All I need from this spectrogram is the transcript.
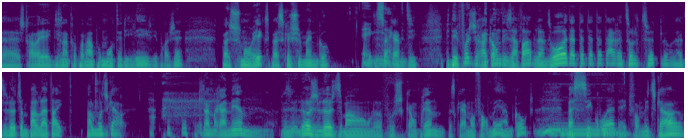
Euh, je travaille avec des entrepreneurs pour monter des livres, des projets. Parce que je suis mon X, parce que je suis le même gars. C'est ça qu'elle me dit. Puis des fois, je raconte des affaires, puis elle me dit Ouais, attends, arrête ça tout de suite. Là. Elle dit Là, tu me parles de la tête. Parle-moi du cœur. Fait que là, elle me ramène. Je, là, je dis Bon, là, faut que je comprenne, parce qu'elle m'a formé, elle me coach. Parce que c'est quoi d'être formé du cœur?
